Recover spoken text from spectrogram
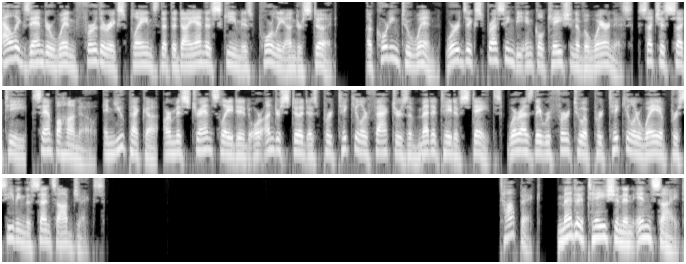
Alexander Wynne further explains that the dhyana scheme is poorly understood. According to Wynne, words expressing the inculcation of awareness, such as sati, sampajano, and upekkha, are mistranslated or understood as particular factors of meditative states, whereas they refer to a particular way of perceiving the sense objects. Meditation and insight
